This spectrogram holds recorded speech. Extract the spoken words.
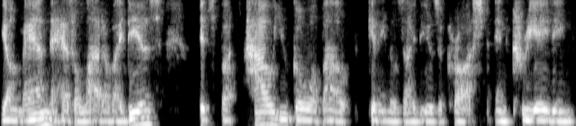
young man that has a lot of ideas. It's but how you go about getting those ideas across and creating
